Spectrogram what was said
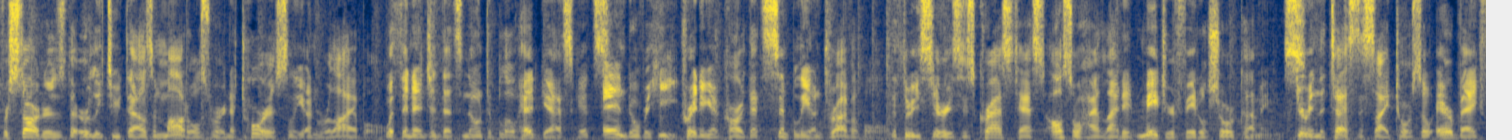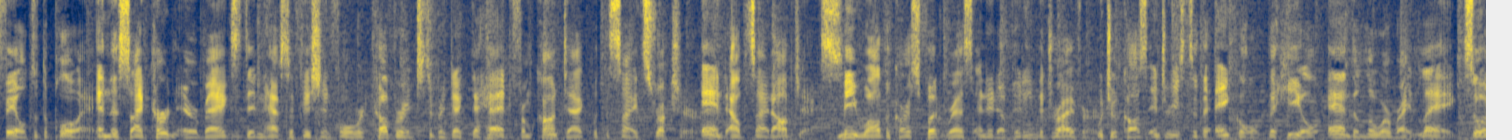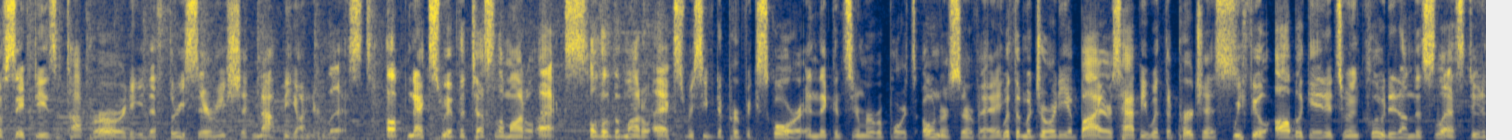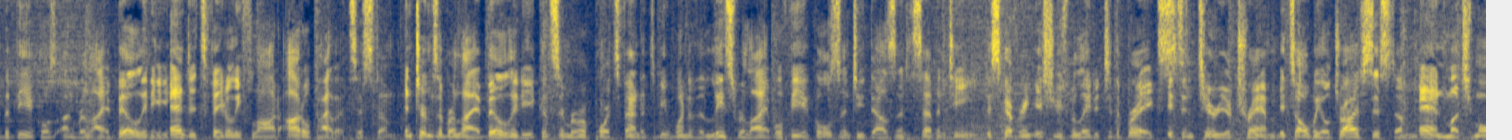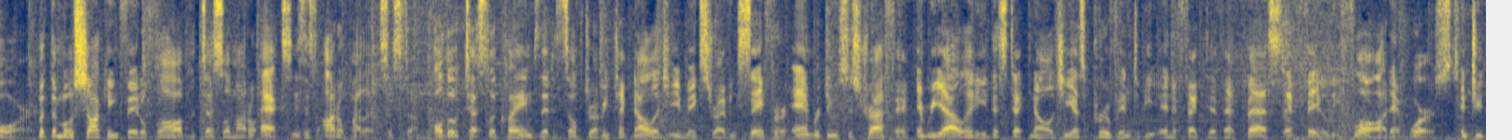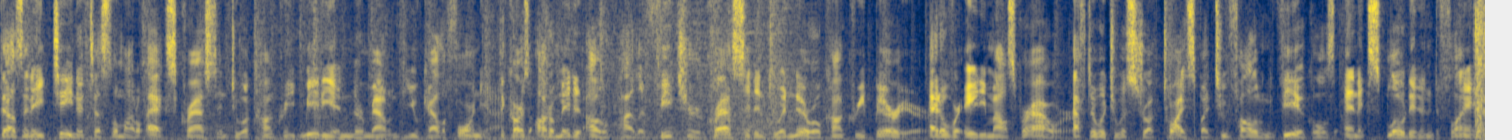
For starters, the early 2000 models were notoriously unreliable, with an engine that's known to blow head gaskets and overheat, creating a car that's simply undrivable. The 3 Series' crash test also highlighted major fatal shortcomings. During the test, the side torso airbag failed to deploy, and the side curtain airbags didn't have sufficient forward coverage to protect the head from contact with the side structure and outside objects. Meanwhile, the car's footrest ended up hitting the driver, which would cause injuries to the ankle, the heel, and the lower right leg. So if safety is a top priority, the 3 Series should not be on your list. Up next, we have the Tesla Model X. Although the Model X received a perfect score in the Consumer Reports owner survey, with the majority of buyers happy with the purchase, we feel obligated to include it on this list due to the vehicle's unreliability and its fatally flawed autopilot system. In terms of reliability, Consumer Reports found it to be one of the least reliable vehicles in 2017, discovering issues related to the brakes, its interior trim, its all-wheel drive system, and much more. But the most shocking fatal flaw of the Tesla Model X is its autopilot system. Although Tesla claims that its self-driving technology makes driving safer and reduces traffic, in reality this technology has proven to be ineffective at best and fatally flawed at worst. In 2018, a Tesla Model X crashed into a concrete median near Mountain View, California. The car's automated autopilot feature crashed it into a narrow concrete barrier at over 80 miles per hour, after which it was struck twice by two following vehicles and exploded into flames.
